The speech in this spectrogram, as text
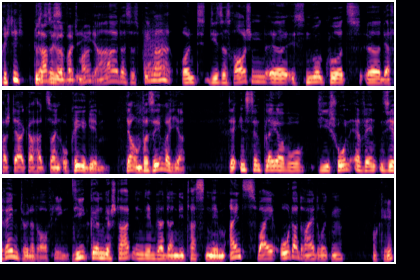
Richtig? Du Das sagst es falsch mal. Ja, das ist prima. Und dieses Rauschen äh, ist nur kurz, äh, der Verstärker hat sein Okay gegeben. Ja, und was sehen wir hier? Der Instant Player, wo die schon erwähnten Sirenentöne drauf liegen. Die können wir starten, indem wir dann die Tasten nehmen 1, 2 oder 3 drücken Okay.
